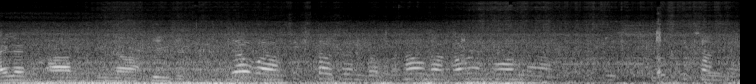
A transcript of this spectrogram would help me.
island are in PNG There were 6,000, but now the current one uh, is 600.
